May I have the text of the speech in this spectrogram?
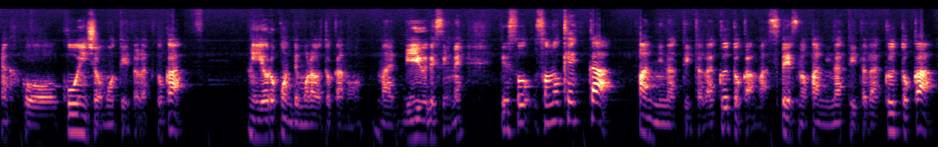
なんかこう、好印象を持っていただくとか、喜んでもらうとかの、まあ、理由ですよね。で、そ、その結果、ファンになっていただくとか、まあ、スペースのファンになっていただくとか、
